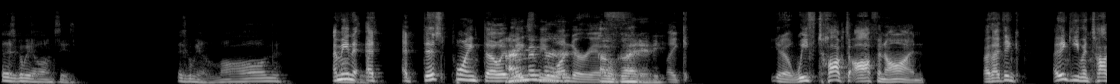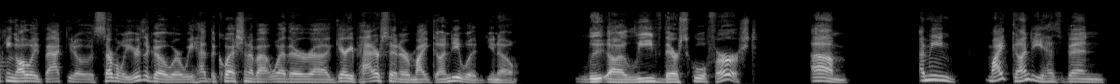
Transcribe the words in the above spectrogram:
This is gonna be a long season. It's gonna be a long. I mean, long season. at at this point though, it I makes remember. me wonder if oh, go ahead, Andy. like you know we've talked off and on but i think i think even talking all the way back you know it was several years ago where we had the question about whether uh, gary patterson or mike gundy would you know le- uh, leave their school first. Um i mean mike gundy has been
